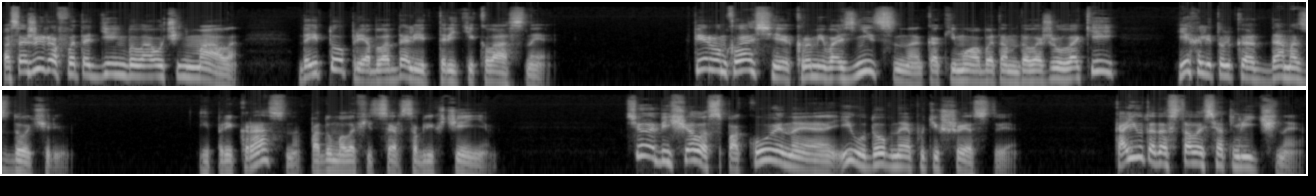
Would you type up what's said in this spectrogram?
Пассажиров в этот день было очень мало, да и то преобладали третьеклассные. В первом классе, кроме Возницына, как ему об этом доложил лакей, ехали только дама с дочерью. «И прекрасно», — подумал офицер с облегчением. Все обещало спокойное и удобное путешествие. Каюта досталась отличная,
